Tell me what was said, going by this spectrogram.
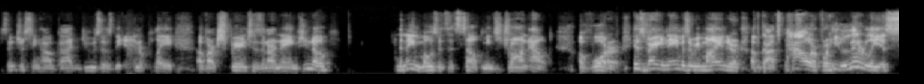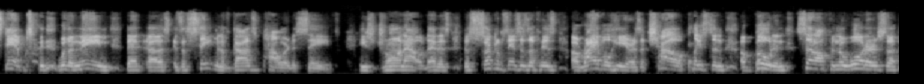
It's interesting how God uses the interplay of our experiences and our names. You know, the name Moses itself means drawn out of water. His very name is a reminder of God's power, for he literally is stamped with a name that uh, is a statement of God's power to save. He's drawn out. That is the circumstances of his arrival here as a child placed in a boat and set off in the waters uh,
